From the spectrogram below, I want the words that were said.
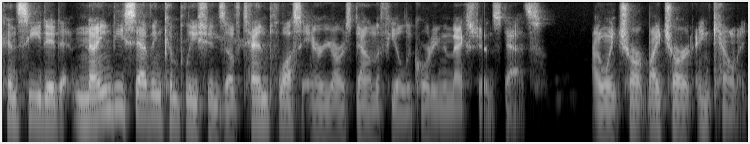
conceded 97 completions of 10 plus air yards down the field, according to next gen stats. I went chart by chart and counted.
